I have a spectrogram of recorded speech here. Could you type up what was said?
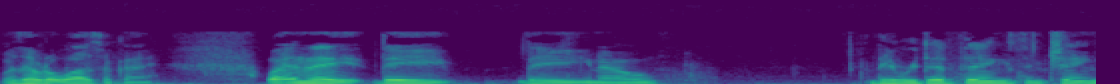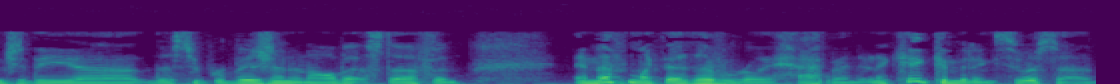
Was that what it was? Okay. Well, and they they they you know they redid things and changed the uh, the supervision and all that stuff, and and nothing like that has ever really happened. And a kid committing suicide,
